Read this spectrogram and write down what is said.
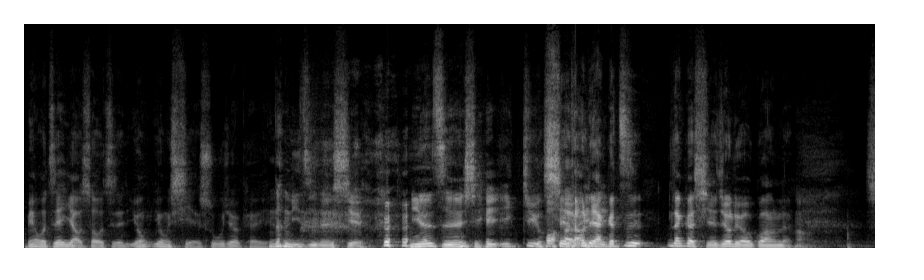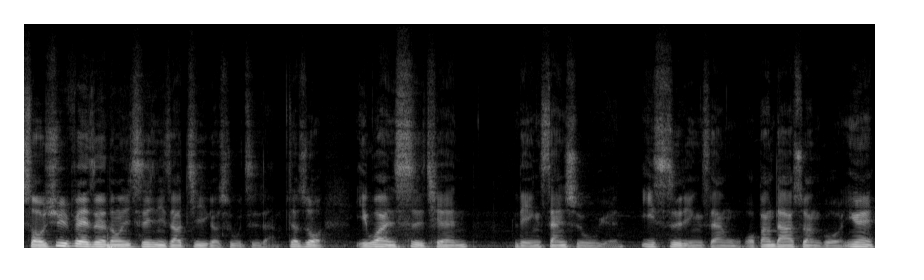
没有，我直接咬手指，用用写书就可以。那你只能写，你就只能写一句话写到两个字，那个血就流光了。手续费这个东西，其实你只要记一个数字的，叫做一万四千零三十五元，一四零三五。我帮大家算过，因为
